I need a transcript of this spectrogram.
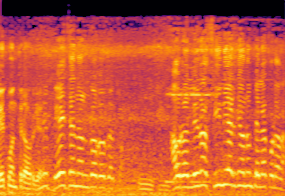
ಬೇಕು ಅಂತೀರ ಅವ್ರಿಗೆ? ಇನ್ನು ಅನುಭವ ಬೇಕು. ಅವರಲ್ಲಿರೋ ಸೀನಿಯರ್ಗೆ ಅವನು ಬೆಲೆ ಕೊಡಲ್ಲ.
